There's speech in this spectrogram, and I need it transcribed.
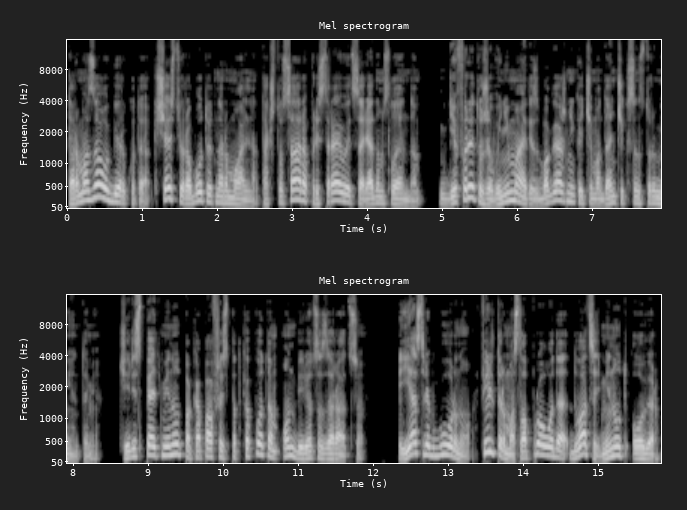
Тормоза у Беркута, к счастью, работают нормально, так что Сара пристраивается рядом с Лэндом, где Фред уже вынимает из багажника чемоданчик с инструментами. Через пять минут, покопавшись под капотом, он берется за рацию. «Ястреб Горну, фильтр маслопровода, 20 минут, овер».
